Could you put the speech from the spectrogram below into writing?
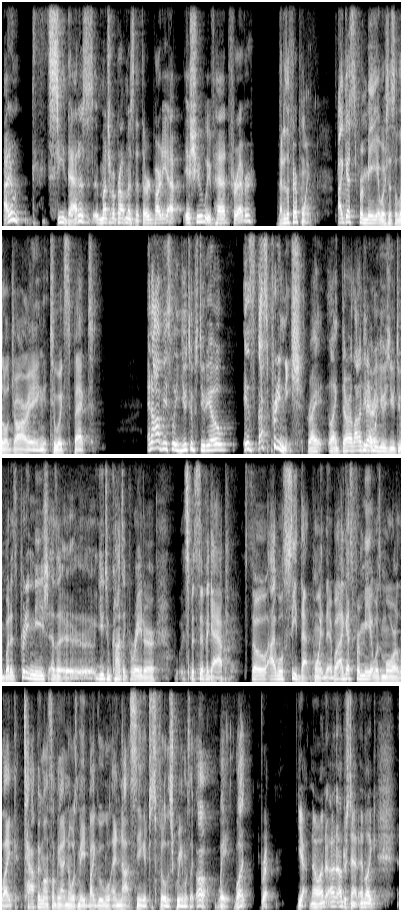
I don't see that as much of a problem as the third party app issue we've had forever. That is a fair point. I guess for me, it was just a little jarring to expect. And obviously, YouTube Studio is that's pretty niche, right? Like there are a lot of people Very. who use YouTube, but it's pretty niche as a uh, YouTube content creator specific app. So I will cede that point there. But I guess for me, it was more like tapping on something I know is made by Google and not seeing it just fill the screen was like, oh, wait, what? Right. Yeah, no, I, I understand. And like,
